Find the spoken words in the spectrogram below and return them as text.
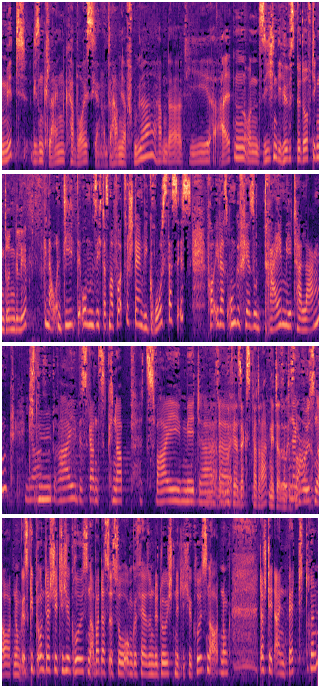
mit diesen kleinen Kabäuschen. Und da haben ja früher, haben da die Alten und Siechen, die Hilfsbedürftigen drin gelebt? Genau, und die, um sich das mal vorzustellen, wie groß das ist, Frau Evers, ungefähr so drei Meter lang. Ja, so drei bis ganz knapp zwei Meter. Ja, so ungefähr äh, sechs Quadratmeter sind so das. In der Größenordnung. Es gibt unterschiedliche Größen, aber das ist so ungefähr so eine durchschnittliche Größenordnung. Da steht ein Bett drin,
